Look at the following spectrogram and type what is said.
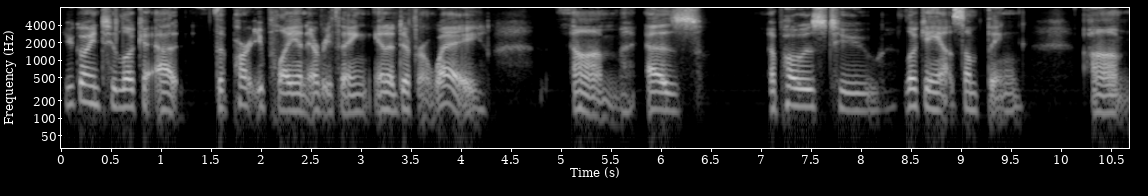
you're going to look at the part you play in everything in a different way, um, as opposed to looking at something um,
